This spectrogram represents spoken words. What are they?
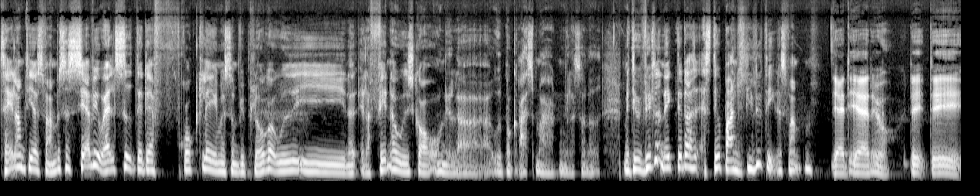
taler om de her svampe, så ser vi jo altid det der frugtlæme, som vi plukker ude i, eller finder ude i skoven, eller ude på græsmarken, eller sådan noget. Men det er jo i virkeligheden ikke det der, altså det er jo bare en lille del af svampen. Ja, det er det jo. Det, det,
